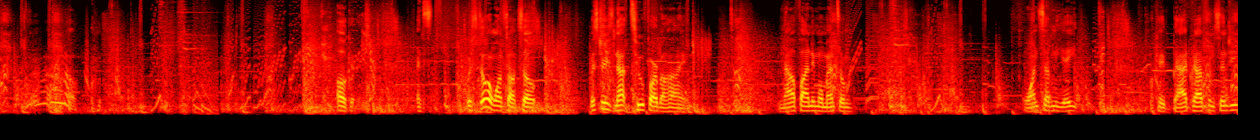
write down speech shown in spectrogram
I don't know. Okay. It's, we're still on one stock, so Mr. E's not too far behind. Now finding momentum. 178. Okay, bad grab from Sinji.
